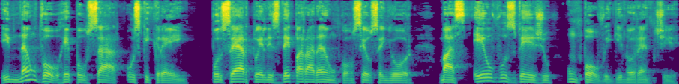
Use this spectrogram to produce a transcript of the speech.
E não vou repulsar os que creem. Por certo, eles depararão com seu Senhor, mas eu vos vejo um povo ignorante.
